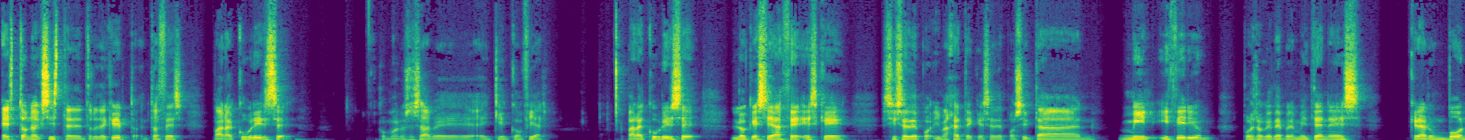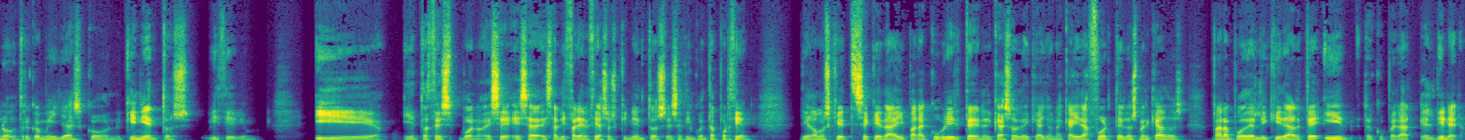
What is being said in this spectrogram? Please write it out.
Esto no existe dentro de cripto. Entonces, para cubrirse, como no se sabe en quién confiar, para cubrirse, lo que se hace es que si se imagínate que se depositan mil Ethereum, pues lo que te permiten es crear un bono, entre comillas, con 500 Ethereum. Y, entonces, bueno, esa, diferencia, esos 500, ese 50%, digamos que se queda ahí para cubrirte en el caso de que haya una caída fuerte en los mercados, para poder liquidarte y recuperar el dinero.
